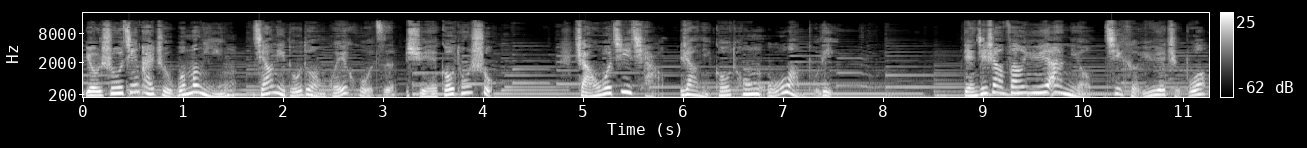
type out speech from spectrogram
有书金牌主播梦莹教你读懂鬼虎子，学沟通术，掌握技巧，让你沟通无往不利。点击上方预约按钮即可预约直播，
